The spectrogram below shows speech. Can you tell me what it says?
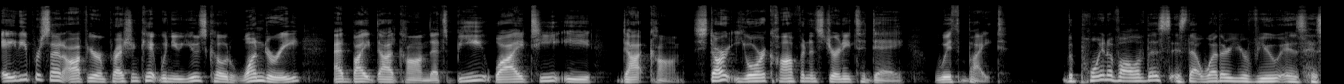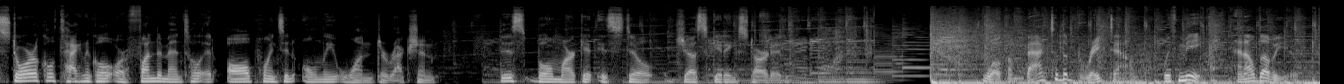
80% off your impression kit when you use code WONDERY at Byte.com. That's B Y T E dot com. Start your confidence journey today with Byte. The point of all of this is that whether your view is historical, technical, or fundamental, it all points in only one direction. This bull market is still just getting started. Welcome back to The Breakdown with me, NLW.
